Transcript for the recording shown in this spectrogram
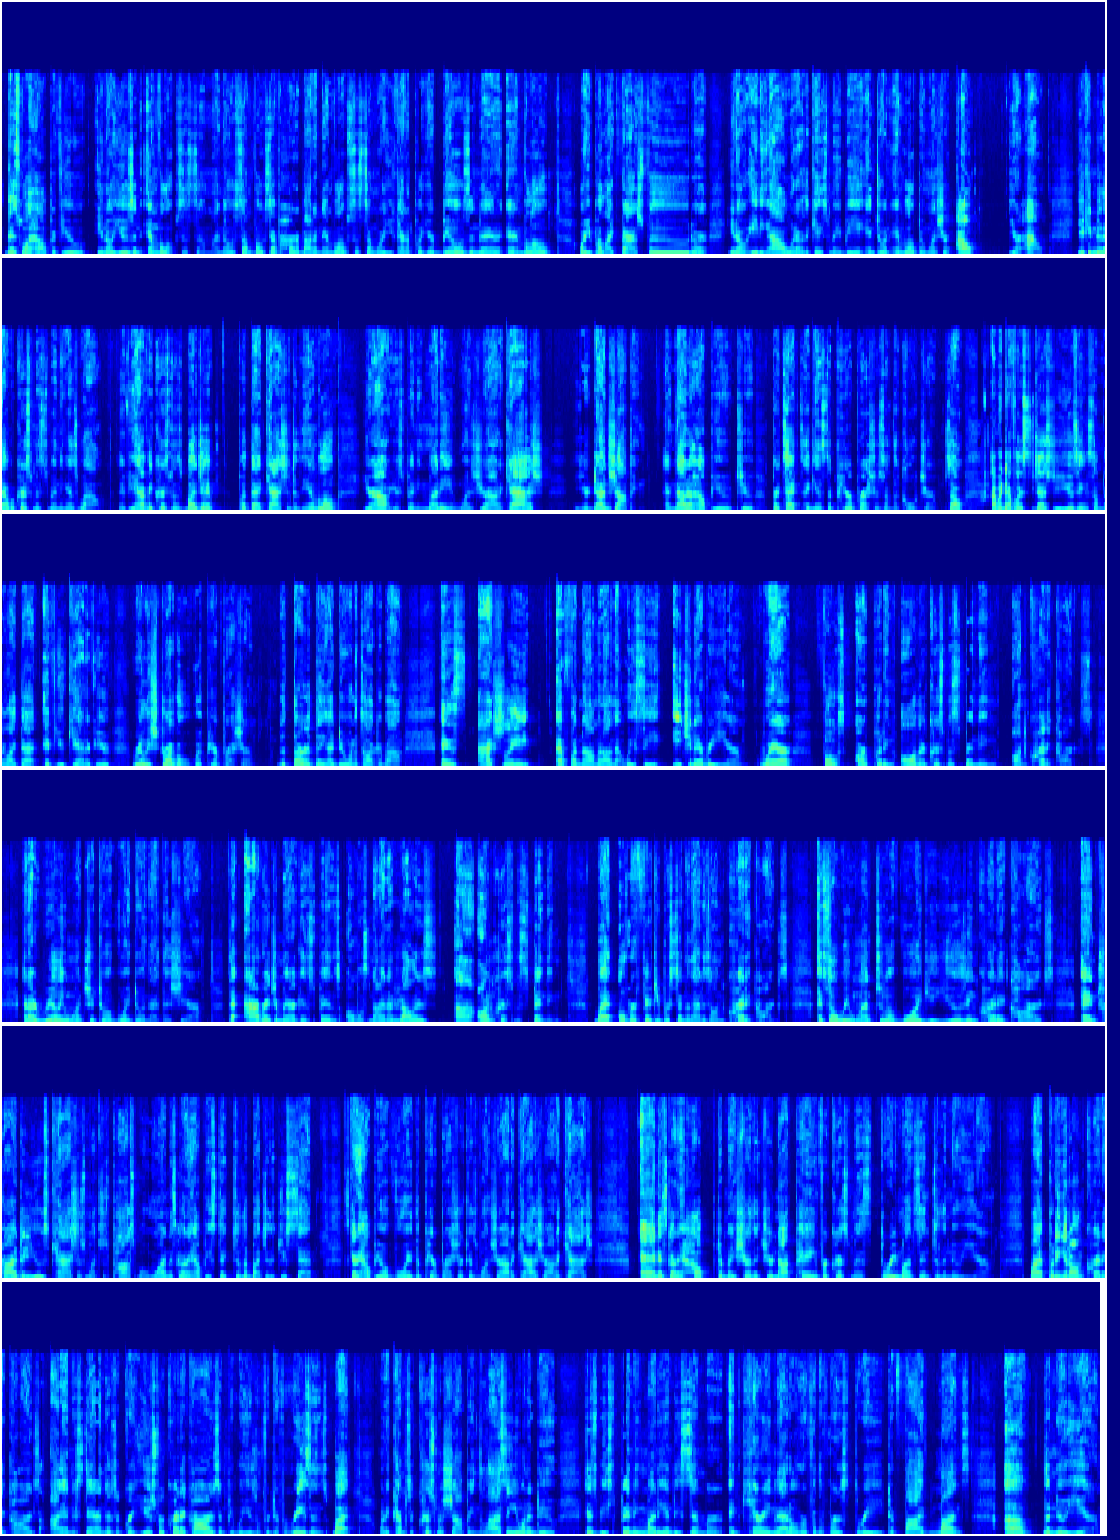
This will help if you, you know, use an envelope system. I know some folks have heard about an envelope system where you kind of put your bills in the envelope or you put like fast food or, you know, eating out, whatever the case may be, into an envelope and once you're out, you're out. You can do that with Christmas spending as well. If you have a Christmas budget, put that cash into the envelope. You're out, you're spending money. Once you're out of cash, you're done shopping. And that'll help you to protect against the peer pressures of the culture. So I would definitely suggest you using something like that if you can, if you really struggle with peer pressure. The third thing I do want to talk about is actually a phenomenon that we see each and every year where folks are putting all their Christmas spending on credit cards. And I really want you to avoid doing that this year. The average American spends almost $900 uh, on Christmas spending, but over 50% of that is on credit cards. And so we want to avoid you using credit cards and try to use cash as much as possible. One, it's going to help you stick to the budget that you set. It's going to help you avoid the peer pressure because once you're out of cash, you're out of cash. And it's going to help to make sure that you're not paying for Christmas three months into the new year. By putting it on credit cards, I understand there's a great use for credit cards and people use them for different reasons. But when it comes to Christmas shopping, the last thing you want to do is be spending money in December and carrying that over for the first three to five months of the new year.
